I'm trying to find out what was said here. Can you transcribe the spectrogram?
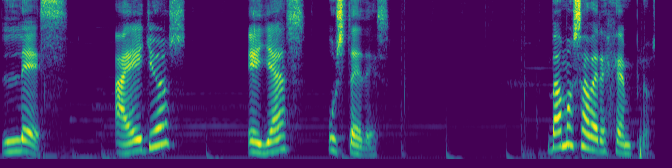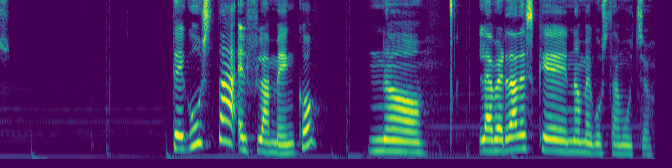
les, a ellos, ellas, ustedes. Vamos a ver ejemplos. ¿Te gusta el flamenco? No, la verdad es que no me gusta mucho.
